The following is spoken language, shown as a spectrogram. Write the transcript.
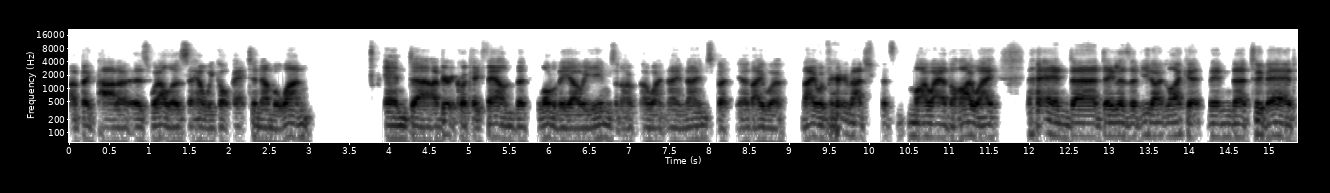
a big part of as well as how we got back to number one. And uh, I very quickly found that a lot of the OEMs, and I, I won't name names, but you know, they were they were very much it's my way or the highway. And uh, dealers if you don't like it then uh, too bad.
